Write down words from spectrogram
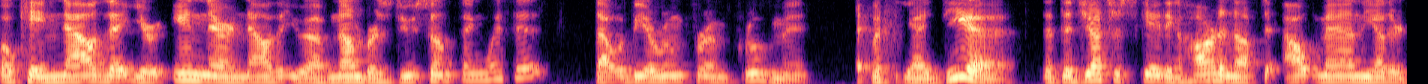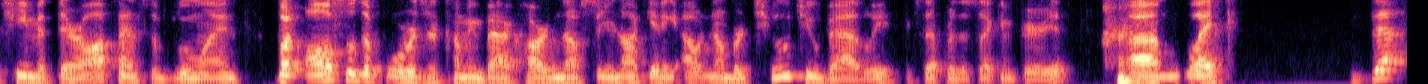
okay, now that you're in there, now that you have numbers, do something with it. That would be a room for improvement. But the idea that the Jets are skating hard enough to outman the other team at their offensive blue line, but also the forwards are coming back hard enough so you're not getting outnumbered too too badly, except for the second period. Um, like that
